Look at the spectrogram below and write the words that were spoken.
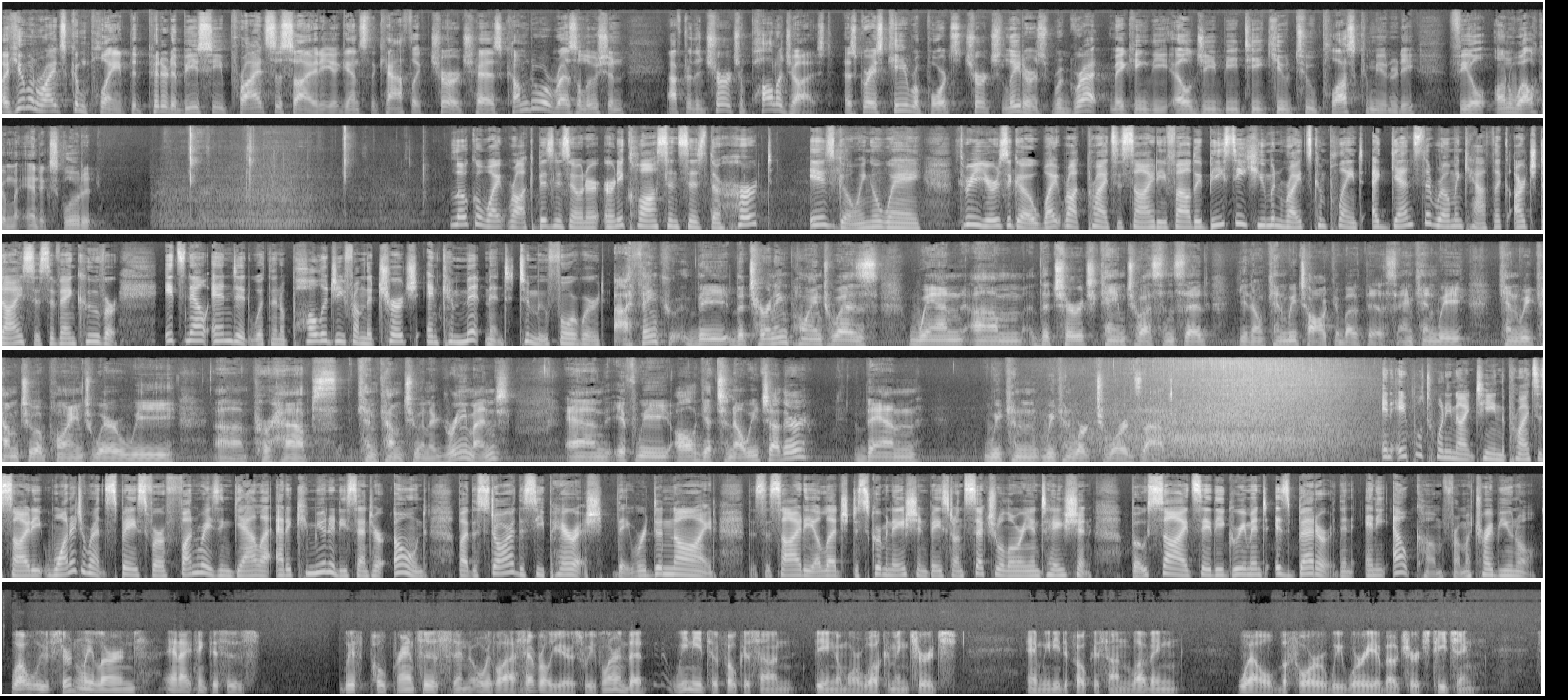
A human rights complaint that pitted a BC Pride Society against the Catholic Church has come to a resolution after the church apologized. As Grace Ke reports, church leaders regret making the LGBTQ2 plus community feel unwelcome and excluded. Local White Rock business owner Ernie Klassen says the hurt is going away. Three years ago, White Rock Pride Society filed a BC human rights complaint against the Roman Catholic Archdiocese of Vancouver. It's now ended with an apology from the church and commitment to move forward. I think the, the turning point was when um, the church came to us and said, you know, can we talk about this? And can we, can we come to a point where we uh, perhaps can come to an agreement? And if we all get to know each other, then we can, we can work towards that. In April 2019, the Pride Society wanted to rent space for a fundraising gala at a community center owned by the Star of the Sea Parish. They were denied. The society alleged discrimination based on sexual orientation. Both sides say the agreement is better than any outcome from a tribunal. Well, we've certainly learned, and I think this is with Pope Francis and over the last several years, we've learned that we need to focus on being a more welcoming church and we need to focus on loving well before we worry about church teaching.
